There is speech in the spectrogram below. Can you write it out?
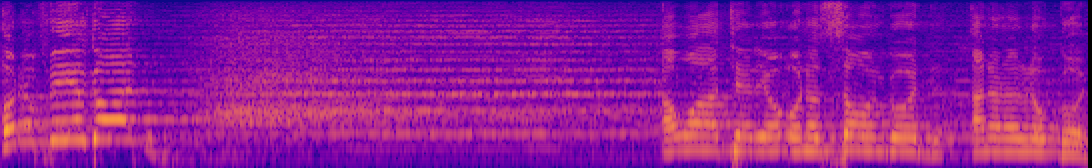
Wanna feel good? I want to tell you, wanna sound good and wanna look good.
